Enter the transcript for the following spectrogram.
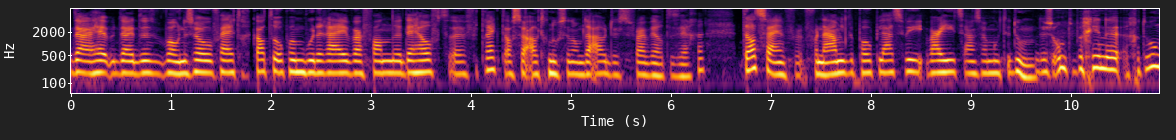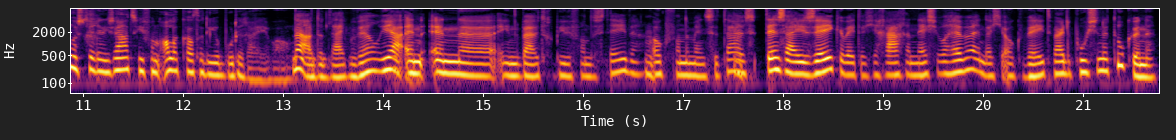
daar, hebben, daar er wonen zo 50 katten op een boerderij... waarvan de helft eh, vertrekt als ze oud genoeg zijn... om de ouders vaarwel te zeggen. Dat zijn vo- voornamelijk de populaties waar je iets aan zou moeten doen. Dus om te beginnen gedwongen sterilisatie van alle katten die op boerderijen wonen. Nou, dat lijkt me wel. Ja, en, en eh, in de buitengebieden van de steden. Hm. Ook van de mensen thuis. Tenzij je zeker weet dat je graag een nestje wil hebben... en dat je ook weet waar de poesje naartoe kunnen.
